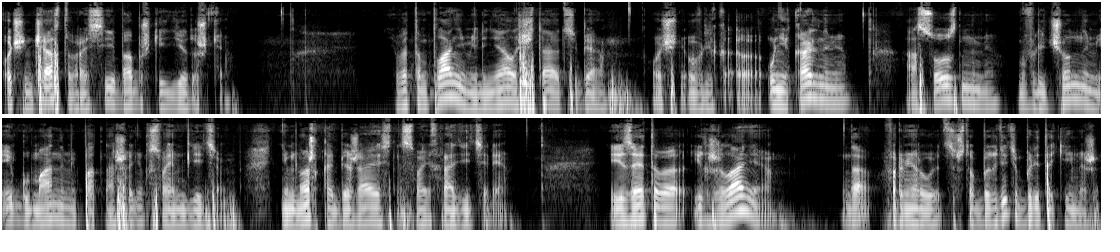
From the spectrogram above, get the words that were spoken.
очень часто в России бабушки и дедушки. И в этом плане миллениалы считают себя очень увлека... Э, уникальными, осознанными, вовлеченными и гуманными по отношению к своим детям, немножко обижаясь на своих родителей. И из-за этого их желание да, формируется, чтобы их дети были такими же.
